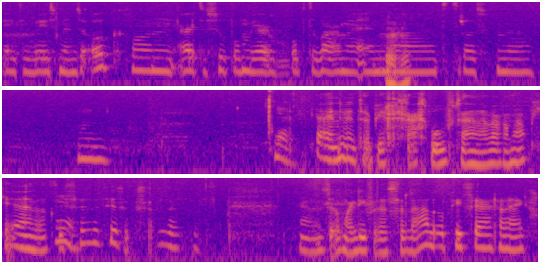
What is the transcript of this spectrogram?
eten wees mensen ook gewoon erwtensoep om weer op te warmen en Mhm. eh, te troosten van de. ja, Ja, in de winter heb je graag behoefte aan een warm hapje. En dat, is, Ja. eh, dat is ook zo. Dat is- ja, dan is ook maar liever een salade of iets dergelijks.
